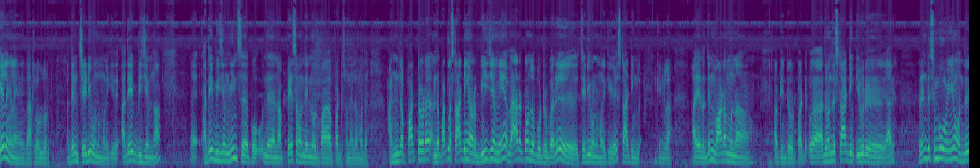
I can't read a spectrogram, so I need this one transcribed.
கேளுங்களேன் வேறு லெவலில் இருக்கும். தென் செடி ஒன்று முளைக்குது. அதே பிஜிஎம் தான். அதே பிஜிஎம் மீன்ஸ் இப்போது இந்த நான் பேச வந்தேன்னு ஒரு பா பாட்டு சொன்னேன்ல முத அந்த பாட்டோட அந்த பாட்டில் ஸ்டார்டிங் அவர் பிஜிஎம்மே வேறு டோனில் போட்டிருப்பாரு செடி ஒன்று மலைக்கு ஸ்டார்டிங்கில் ஓகேங்களா? அதே தான் தென் வானமுன்னா அப்படின்ற ஒரு பாட்டு. அது வந்து ஸ்டார்டிங் இவர் யார்? ரெண்டு சிம்புவையும் வந்து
